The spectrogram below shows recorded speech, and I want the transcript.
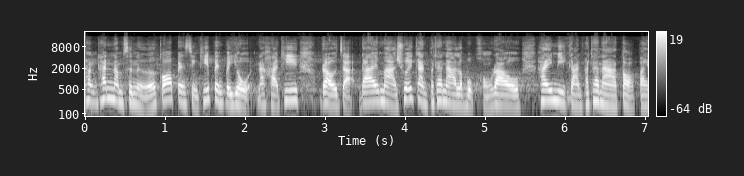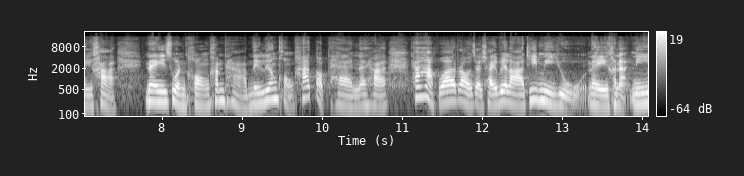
ทางท่านนำเสนอก็เป็นสิ่งที่เป็นประโยชน์นะคะที่เราจะได้มาช่วยกันพัฒนาระบบของเราให้มีการพัฒนาต่อไปค่ะ ในส่วนของคำถามในเรื่องของค่าตอบแทนนะคะ ถ้าหากว่าเราจะใช้เวลาที่มีอยู่ในขณะนี้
